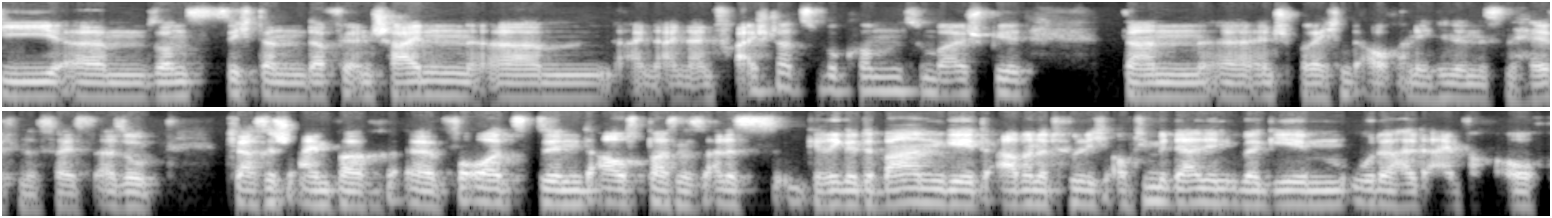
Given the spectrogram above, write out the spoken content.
die ähm, sonst sich dann dafür entscheiden, ähm, einen, einen Freistaat zu bekommen zum Beispiel dann äh, entsprechend auch an den Hindernissen helfen. Das heißt also klassisch einfach äh, vor Ort sind, aufpassen, dass alles geregelte Bahnen geht, aber natürlich auch die Medaillen übergeben oder halt einfach auch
